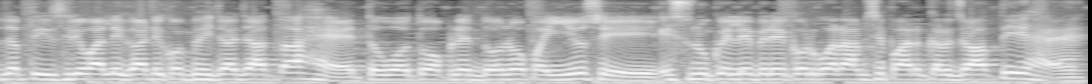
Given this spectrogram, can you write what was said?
दोस्तों जब तीसरी वाली गाड़ी को भेजा जाता है तो वो तो अपने दोनों पहियों से इस नुकेले ब्रेकर को आराम से पार कर जाती है।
